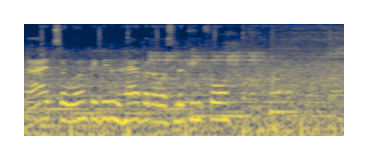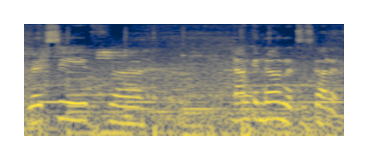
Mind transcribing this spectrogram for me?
Alright, so Wimpy didn't have what I was looking for. Let's see if uh, Dunkin' Donuts has got it.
